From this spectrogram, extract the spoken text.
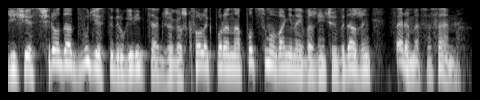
Dziś jest środa, 22 lipca. Grzegorz Kwolek, pora na podsumowanie najważniejszych wydarzeń w RMF FM.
